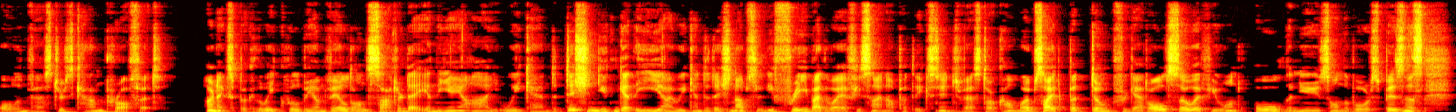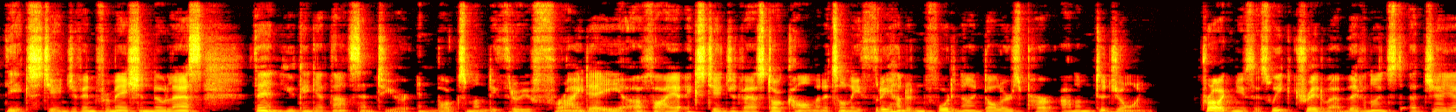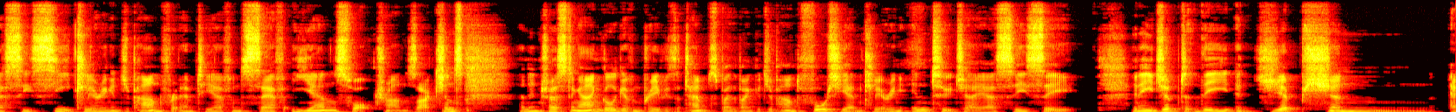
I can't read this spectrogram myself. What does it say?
all investors can profit. Our next book of the week will be unveiled on Saturday in the EI Weekend Edition. You can get the EI Weekend Edition absolutely free, by the way, if you sign up at the exchangeinvest.com website. But don't forget also, if you want all the news on the Bourse business, the exchange of information, no less, then you can get that sent to your inbox Monday through Friday via exchangeinvest.com. And it's only $349 per annum to join. Product news this week TradeWeb, they've announced a JSCC clearing in Japan for MTF and SEF yen swap transactions. An interesting angle given previous attempts by the Bank of Japan to force yen clearing into JSCC. In Egypt, the Egyptian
